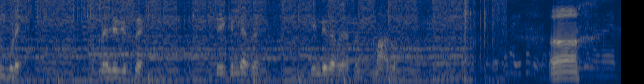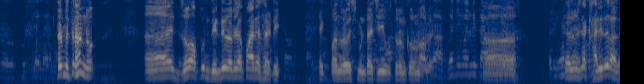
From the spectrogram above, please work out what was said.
इथून पुढे. आपल्याला जे दिसतंय ते किल्ल्याचं दिंडी दरवाजाचं महाद्वार अं, तर मित्रांनो जो आपण दिंडी दरवाजा पाहण्यासाठी एक पंधरा वीस मिनिटाची उतरण करून आलोय. त्या खाली जर आलं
